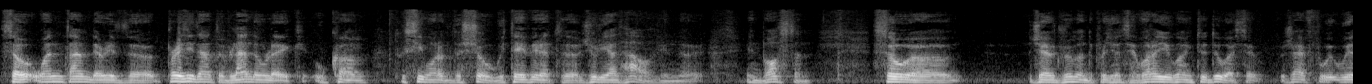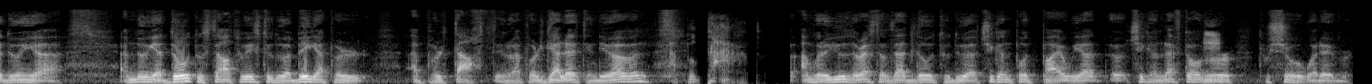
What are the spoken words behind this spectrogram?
So one time there is the president of Land O'Lake who come to see one of the show. We tape it at uh, Julia's house in uh, in Boston. So uh, Jeff Drummond, the president, said, "What are you going to do?" I said, "Jeff, we, we're doing a, I'm doing a dough to start with to do a big apple, apple tart, you know, apple galette in the oven. Apple tart. I'm going to use the rest of that dough to do a chicken pot pie. We had uh, chicken leftover to show whatever."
